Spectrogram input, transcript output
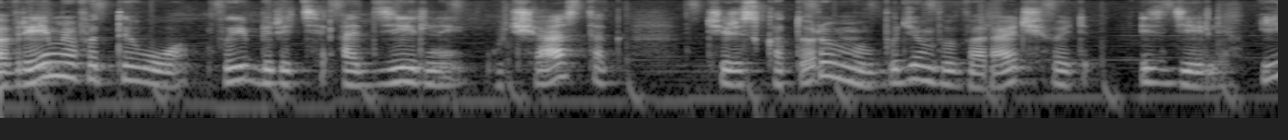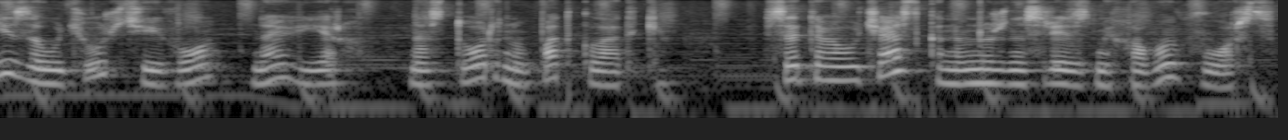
Во время ВТО выберите отдельный участок, через который мы будем выворачивать изделие и заутюжьте его наверх, на сторону подкладки. С этого участка нам нужно срезать меховой ворс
